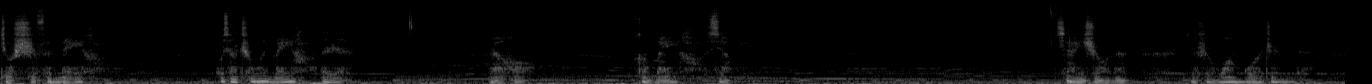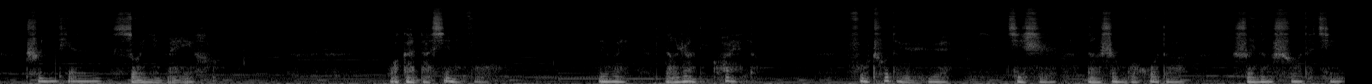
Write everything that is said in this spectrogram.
就十分美好。我想成为美好的人，然后和美好相遇。下一首呢，就是汪国真的《春天所以美好》。我感到幸福，因为能让你快乐。付出的愉悦，其实能胜过获得。谁能说得清？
